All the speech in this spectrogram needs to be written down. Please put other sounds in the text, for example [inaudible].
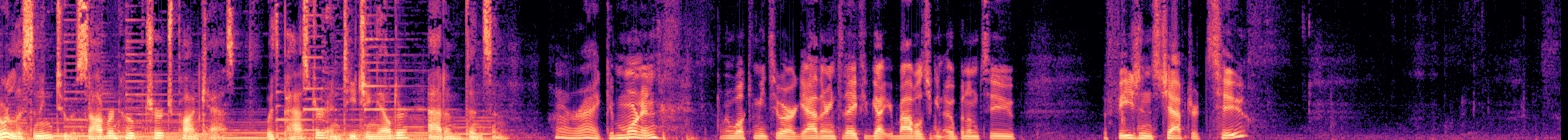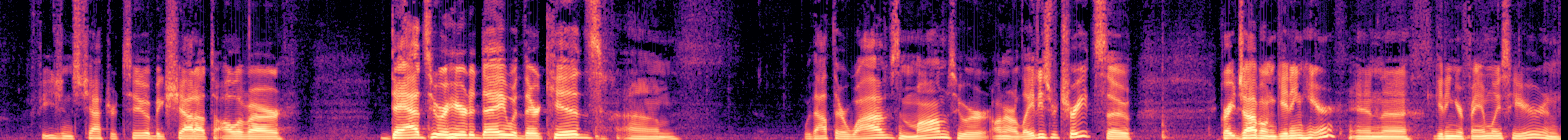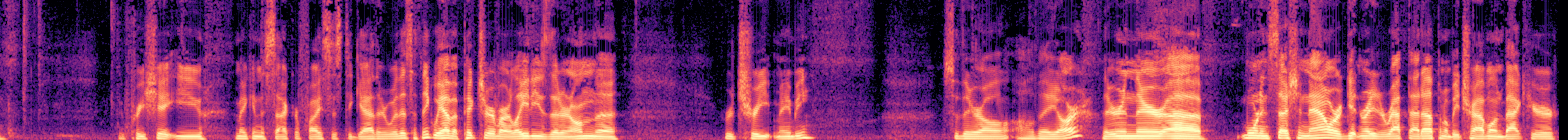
You're listening to a Sovereign Hope Church podcast with pastor and teaching elder Adam Vinson. All right, good morning. I want to welcome you to our gathering today. If you've got your Bibles, you can open them to Ephesians chapter 2. Ephesians chapter 2. A big shout out to all of our dads who are here today with their kids, um, without their wives and moms who are on our ladies' retreat. So, great job on getting here and uh, getting your families here. And we appreciate you making the sacrifices to gather with us. I think we have a picture of our ladies that are on the retreat, maybe. So they're all all they are. They're in their uh, morning session now. We're getting ready to wrap that up, and we'll be traveling back here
